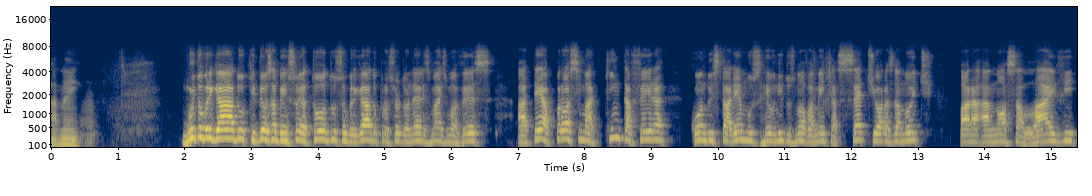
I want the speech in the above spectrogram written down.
Amém. Muito obrigado, que Deus abençoe a todos. Obrigado, professor Dornelles, mais uma vez. Até a próxima quinta-feira, quando estaremos reunidos novamente às sete horas da noite para a nossa live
